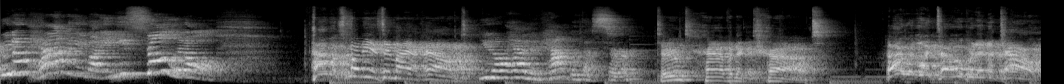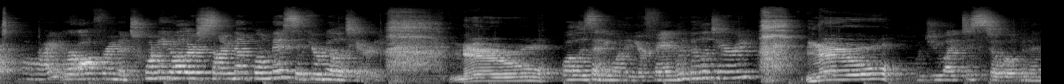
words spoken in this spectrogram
We don't have any money! He stole it all! How much money is in my account? You don't have an account with us, sir. Don't have an account. I would like to open an account! Alright, we're offering a $20 sign up bonus if you're military. No, Well, is anyone in your family military? no, Would you like to still open an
